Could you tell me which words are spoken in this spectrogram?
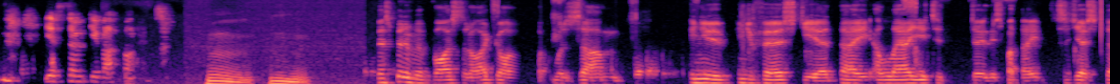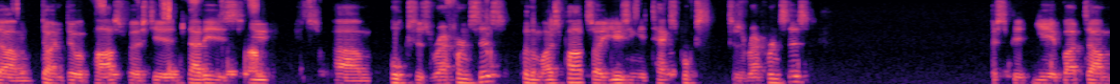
Just don't give up on it. Hmm. hmm. Best bit of advice that I got was um, in your in your first year they allow you to do this, but they suggest um, don't do it past first year. That is use um, books as references for the most part. So using your textbooks as references. First year, but um,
